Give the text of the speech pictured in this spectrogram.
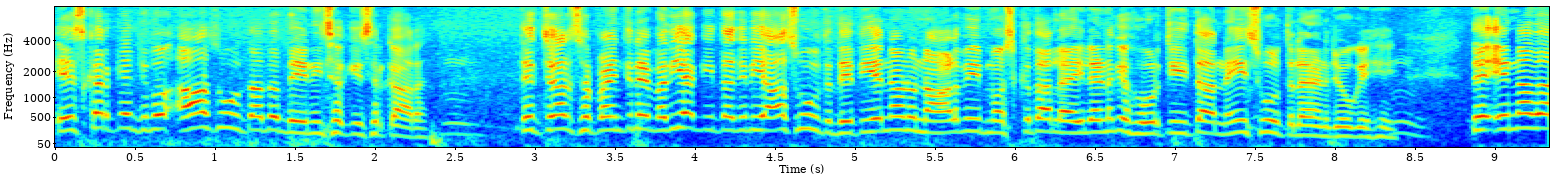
ਇਸ ਕਰਕੇ ਜਦੋਂ ਆਹ ਸਹੂਲਤਾਂ ਤਾਂ ਦੇ ਨਹੀਂ ਸਕੀ ਸਰਕਾਰ। ਤੇ ਚਲ ਸਰਪੰਚ ਨੇ ਵਧੀਆ ਕੀਤਾ ਜਿਹੜੀ ਆਹ ਸਹੂਲਤ ਦਿੱਤੀ ਇਹਨਾਂ ਨੂੰ ਨਾਲ ਵੀ ਮੁਸ਼ਕ ਤਾਂ ਲੈ ਹੀ ਲੈਣਗੇ ਹੋਰ ਚੀਜ਼ ਤਾਂ ਨਹੀਂ ਸਹੂਲਤ ਲੈਣ ਜੋਗ ਇਹ। ਤੇ ਇਹਨਾਂ ਦਾ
